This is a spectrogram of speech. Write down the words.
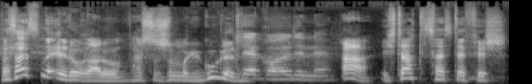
was heißt denn Eldorado? Hast du schon mal gegoogelt? Der goldene. Ah, ich dachte, das heißt der Fisch.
